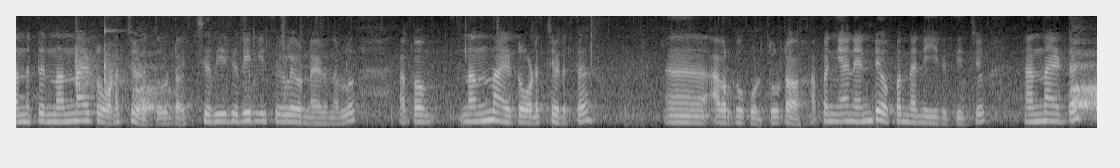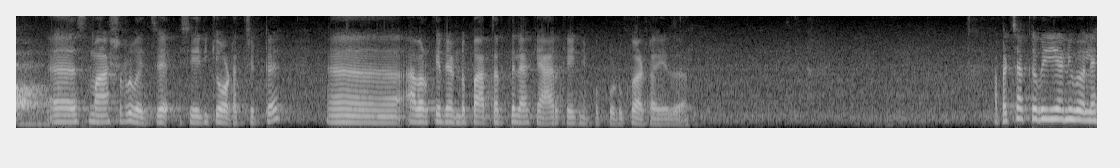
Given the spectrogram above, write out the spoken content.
എന്നിട്ട് നന്നായിട്ട് ഉടച്ചെടുത്തു കേട്ടോ. ചെറിയ ചെറിയ പീസുകളേ ഉണ്ടായിരുന്നുള്ളൂ. അപ്പം നന്നായിട്ട് ഉടച്ചെടുത്ത് അവർക്ക് കൊടുത്തു കേട്ടോ. അപ്പം ഞാൻ എന്റെ ഒപ്പം തന്നെ ഇരുത്തിച്ചു. നന്നായിട്ട് സ്മാഷർ വെച്ച് ശരിക്കും ഉടച്ചിട്ട് അവർക്ക് രണ്ട് പാത്രത്തിലാക്കി ആറി കഴിഞ്ഞപ്പോൾ കൊടുക്കുക കേട്ടോ ഇത്. അപ്പം ചക്ക ബിരിയാണി പോലെ.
